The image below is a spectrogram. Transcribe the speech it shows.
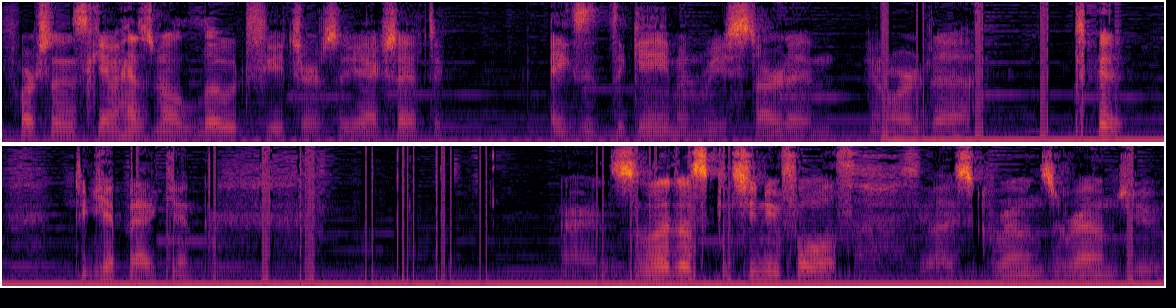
Fortunately, this game has no load feature, so you actually have to exit the game and restart it in, in order to to get back in. Alright, so let us continue forth. The ice groans around you.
